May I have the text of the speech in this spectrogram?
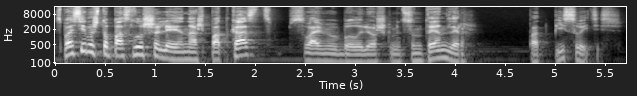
Спасибо, что послушали наш подкаст. С вами был Лешка Мицунтендлер. Подписывайтесь.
